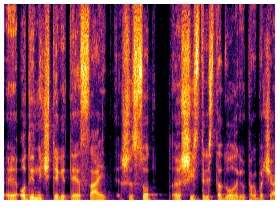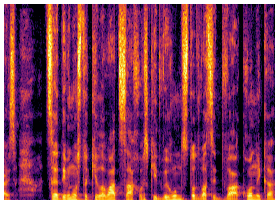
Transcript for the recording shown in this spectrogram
е, 1,4 TSI, 600, е, 6300 доларів, пробачаюся. Це 90 кВт, саховський двигун, 122 коника,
